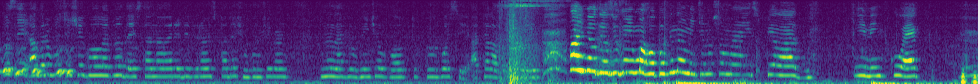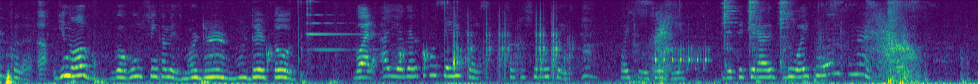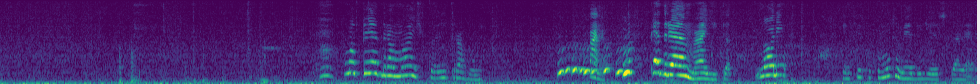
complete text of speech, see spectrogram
Você, agora você chegou ao level 10, está na hora de virar um espadachim. Quando chegar no level 20 eu volto com você. Até lá, você. Ai meu Deus, eu ganhei uma roupa. Finalmente eu não sou mais pelado. E nem de cueca. Ah, de novo, Goku sem camisa. Morder, morder todo. Bora. Aí, agora eu tô com 6 de coisa. Só preciso tirar um 6. 8, GG. Devia ter tirado do 8 anos, né? Uma pedra mágica e travou. Ah, não. Pedra mágica. Loren... Eu fico com muito medo disso, galera.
